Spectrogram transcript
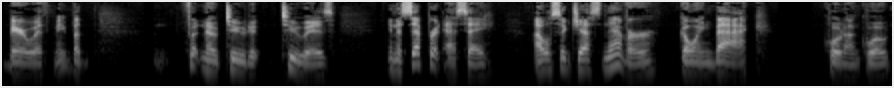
bear with me. But footnote two, to, two is in a separate essay, I will suggest never going back, quote unquote,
